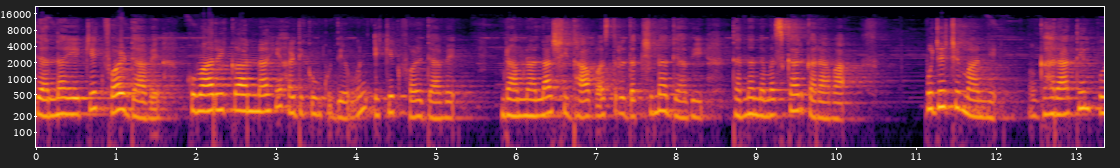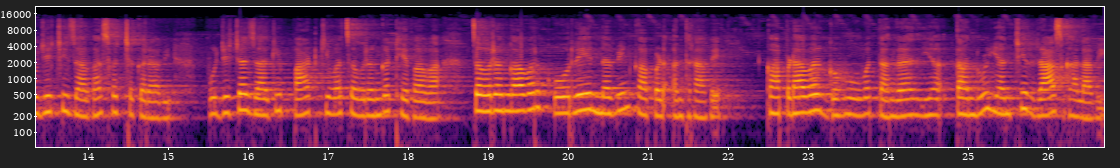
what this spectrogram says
त्यांना एक एक फळ द्यावे. कुमारिकांनाही हळदी कुंकू देऊन एक एक फळ द्यावे. ब्राह्मणाला शिधा वस्त्र दक्षिणा द्यावी. त्यांना नमस्कार करावा. पूजेची मांडणी. घरातील पूजेची जागा स्वच्छ करावी. पूजेच्या जागी पाट किंवा चौरंग ठेवावा. चौरंगावर कोरे नवीन कापड अंथरावे. कापडावर गहू व तांदळा या तांदूळ यांची रास घालावी.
